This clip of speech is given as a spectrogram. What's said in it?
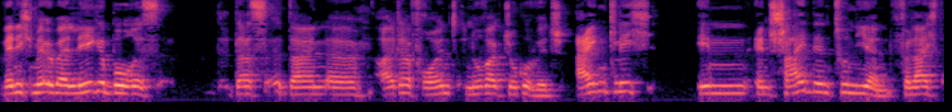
Wenn ich mir überlege, Boris, dass dein äh, alter Freund Novak Djokovic eigentlich in entscheidenden Turnieren vielleicht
